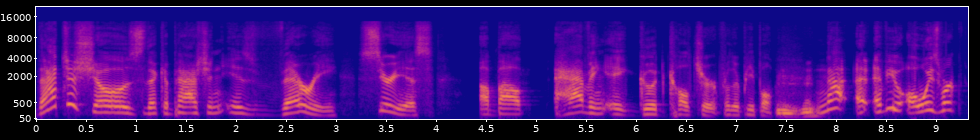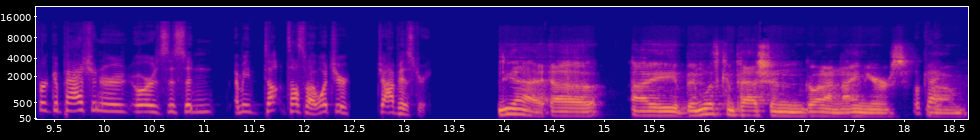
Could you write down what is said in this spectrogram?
that just shows that compassion is very serious about having a good culture for their people. Mm-hmm. Not have you always worked for compassion, or or is this an? I mean, t- tell us about it. what's your job history. Yeah, uh, I've been with Compassion going on nine years. Okay. Um,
